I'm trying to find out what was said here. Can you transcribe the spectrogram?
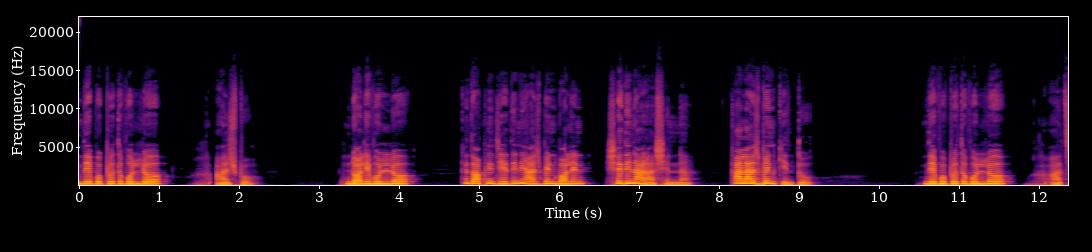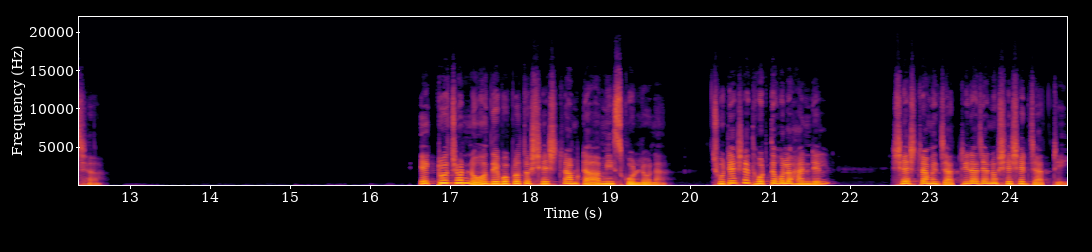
দেবব্রত বলল, আসব। ডলি বলল, কিন্তু আপনি যেদিনই আসবেন বলেন, সেদিন আর আসেন না। কাল আসবেন কিন্তু। দেবব্রত বলল আচ্ছা। একটুর জন্য দেবব্রত শেষ ট্রামটা মিস করল না। ছুটে এসে ধরতে হলো হ্যান্ডেল। শেষ ট্রামের যাত্রীরা যেন শেষের যাত্রী।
